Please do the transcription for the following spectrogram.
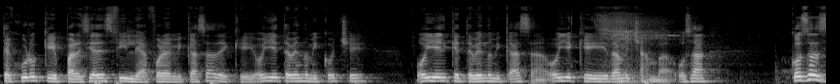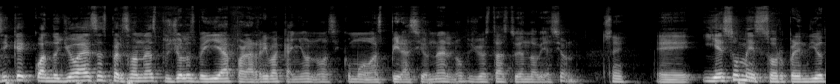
te juro que parecía desfile afuera de mi casa de que, oye, te vendo mi coche, oye, que te vendo mi casa, oye, que dame chamba. O sea, cosas así que cuando yo a esas personas, pues yo los veía para arriba cañón, ¿no? Así como aspiracional, ¿no? Pues yo estaba estudiando aviación. Sí. Eh, y eso me sorprendió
